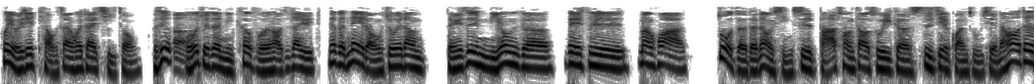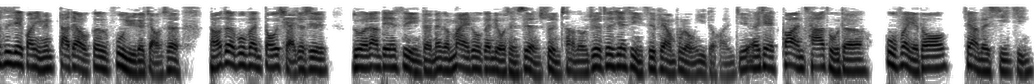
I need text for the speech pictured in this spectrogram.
会有一些挑战会在其中。可是我会觉得你克服很好，是在于那个内容就会让等于是你用一个类似漫画。作者的那种形式，把它创造出一个世界观出现，然后这个世界观里面大家有各赋予的角色，然后这个部分兜起来就是如何让这件事情的那个脉络跟流程是很顺畅的。我觉得这件事情是非常不容易的环节，而且包含插图的部分也都非常的吸睛。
